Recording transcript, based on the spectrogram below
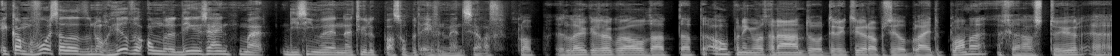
Ik kan me voorstellen dat er nog heel veel andere dingen zijn, maar die zien we natuurlijk pas op het evenement zelf. Klopt. Het leuke is ook wel dat, dat de opening wordt gedaan door directeur operationeel beleid en plannen, generaal Steur. Uh,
